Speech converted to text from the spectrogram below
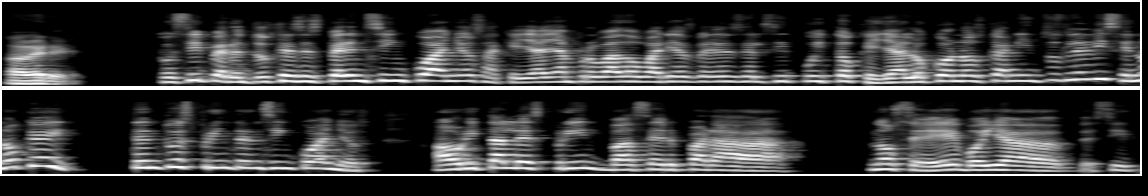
a ver. Pues sí, pero entonces que se esperen cinco años a que ya hayan probado varias veces el circuito, que ya lo conozcan y entonces le dicen, ok, ten tu sprint en cinco años. Ahorita el sprint va a ser para, no sé, voy a decir,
